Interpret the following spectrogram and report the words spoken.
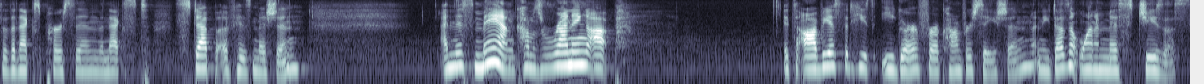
to the next person, the next step of his mission. And this man comes running up. It's obvious that he's eager for a conversation and he doesn't want to miss Jesus.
